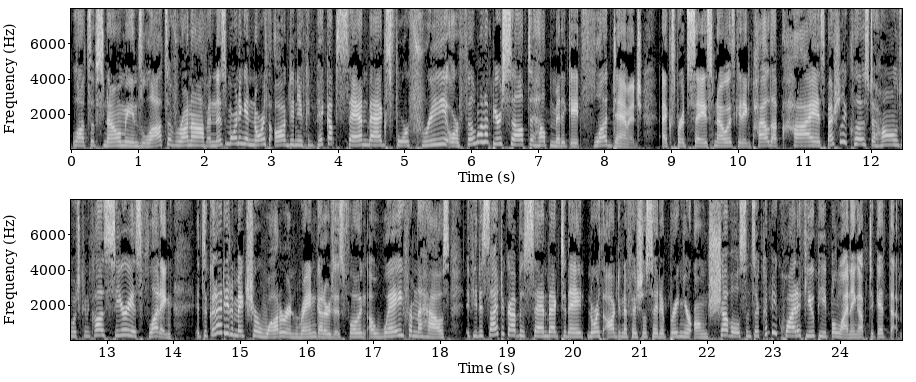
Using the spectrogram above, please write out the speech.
Lots of snow means lots of runoff, and this morning in North Ogden, you can pick up sandbags for free or fill one up yourself to help mitigate flood damage. Experts say snow is getting piled up high, especially close to homes, which can cause serious flooding. It's a good idea to make sure water in rain gutters is flowing away from the house. If you decide to grab a sandbag today, North Ogden officials say to bring your own shovel since there could be quite a few people lining up to get them.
